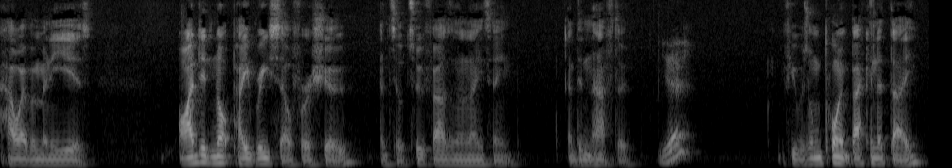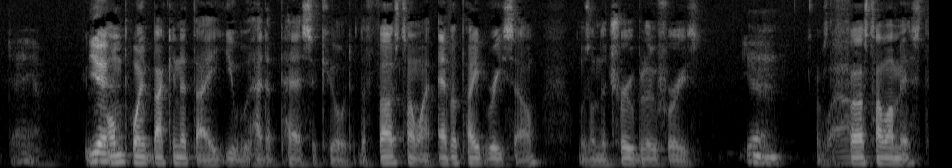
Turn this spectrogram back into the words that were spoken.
however many years? I did not pay resale for a shoe until 2018. I didn't have to. Yeah? If you was on point back in the day, Damn. Yeah. on point back in the day, you had a pair secured. The first time I ever paid resale was on the True Blue Freeze. Yeah. Mm. It was Wow. the first time I missed,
